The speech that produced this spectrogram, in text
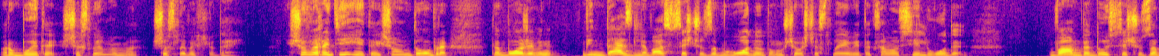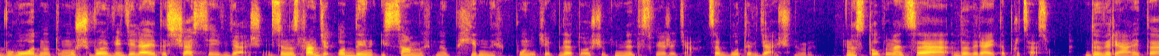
робити щасливими щасливих людей. Якщо ви радієте, якщо вам добре, та Боже, він, він дасть для вас все, що завгодно, тому що ви щасливі. Так само всі люди вам дадуть все, що завгодно, тому що ви відділяєте щастя і вдячність. Це насправді один із самих необхідних пунктів для того, щоб змінити своє життя це бути вдячними. Наступне це довіряйте процесу. Довіряйте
